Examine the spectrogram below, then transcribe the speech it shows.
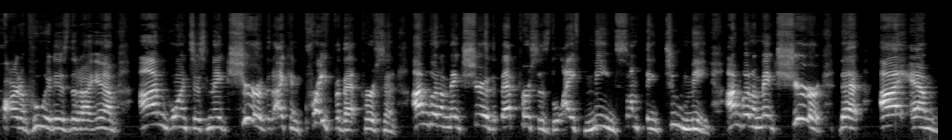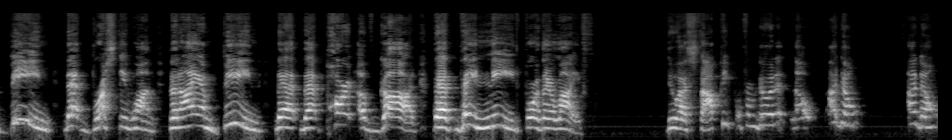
part of who it is that I am, I'm going to make sure that I can pray for that person. I'm going to make sure that that person's life means something to me. I'm going to make sure that I am being that breasty one, that I am being that that part of God that they need for their life. Do I stop people from doing it? No, I don't. I don't.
